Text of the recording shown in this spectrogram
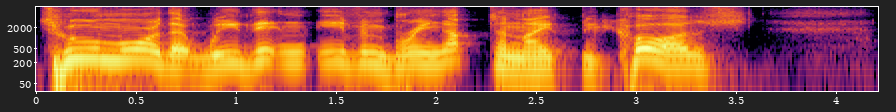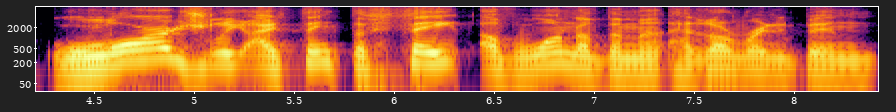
Two more that we didn't even bring up tonight because largely, I think the fate of one of them has already been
